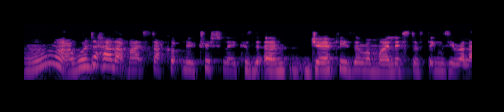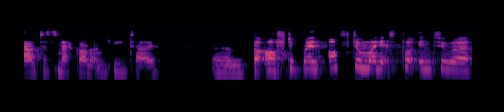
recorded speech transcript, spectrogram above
Oh, I wonder how that might stack up nutritionally because um, jerkies are on my list of things you're allowed to snack on on keto. Um, but often when often when it's put into a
